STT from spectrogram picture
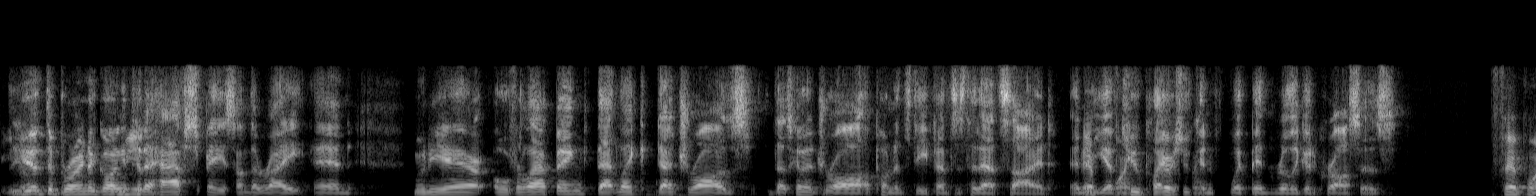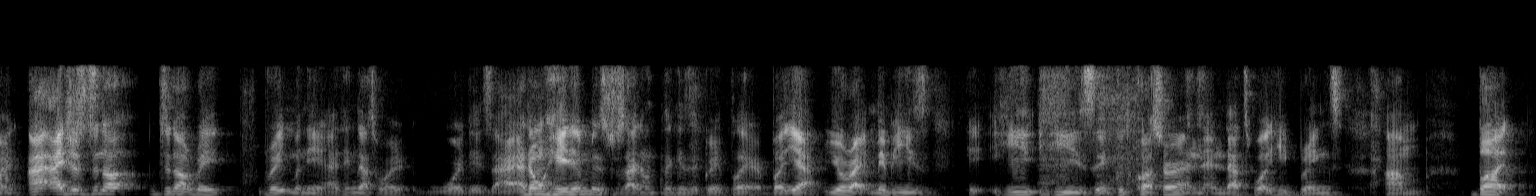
you know, have De Bruyne going into the half space on the right and Meunier overlapping, that like that draws that's going to draw opponents' defenses to that side, and Fair you have point. two players Fair who point. can whip in really good crosses. Fair point. I, I just do not do not rate rate Meunier. I think that's where where it is. I, I don't hate him. It's just I don't think he's a great player. But yeah, you're right. Maybe he's he he's a good crosser, and and that's what he brings. Um, but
